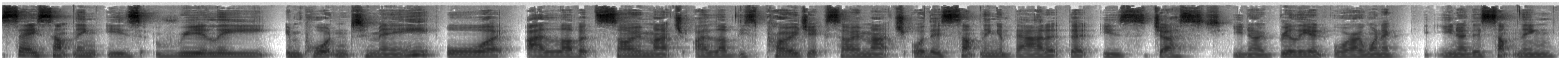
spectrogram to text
say, something is really important to me, or I love it so much, I love this project so much, or there's something about it that is just, you know, brilliant, or I want to, you know, there's something,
